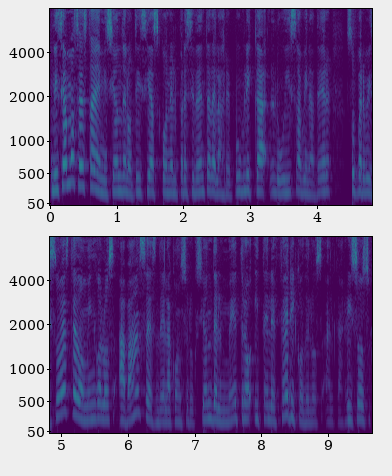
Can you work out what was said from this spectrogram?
Iniciamos esta emisión de noticias con el presidente de la República, Luis Abinader, supervisó este domingo los avances de la construcción del metro y teleférico de los Alcarrizos,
